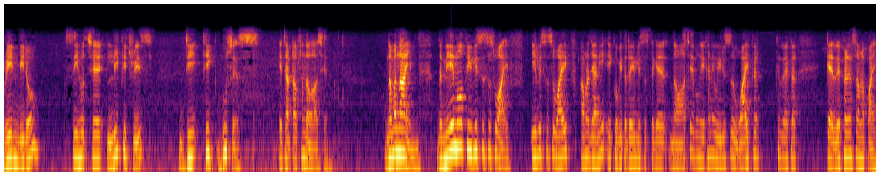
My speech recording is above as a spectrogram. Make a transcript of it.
green meadow C হচ্ছে leafy trees D thick bushes এই চারটা অপশন দেওয়া আছে। Number nine the name of Ulysses wife Ulysses wife আমরা জানি এই কবিতাটা ইউলিসিস থেকে নেওয়া আছে এবং এখানে ইউলিসিস ওয়াইফের কিন্তু একটা রেফারেন্স আমরা পাই।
